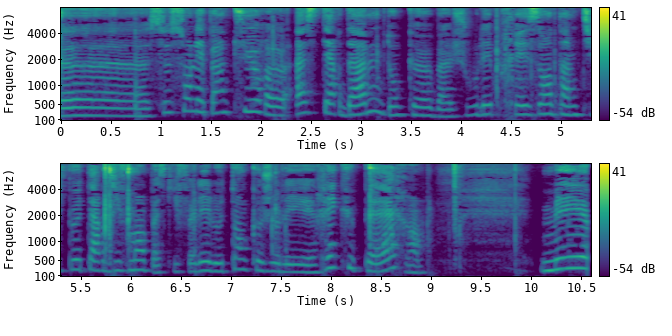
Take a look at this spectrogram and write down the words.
Euh, ce sont les peintures euh, Amsterdam, donc euh, bah, je vous les présente un petit peu tardivement parce qu'il fallait le temps que je les récupère. Mais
